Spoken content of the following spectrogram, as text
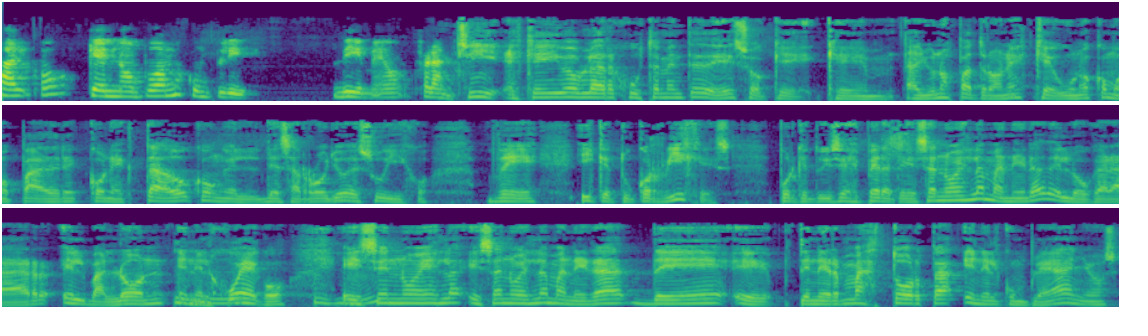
algo que no podamos cumplir. Dime, oh, Frank. Sí, es que iba a hablar justamente de eso, que, que, hay unos patrones que uno como padre, conectado con el desarrollo de su hijo, ve y que tú corriges porque tú dices, espérate, esa no es la manera de lograr el balón en el juego, ese no es la, esa no es la manera de eh, tener más torta en el cumpleaños,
